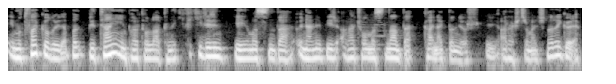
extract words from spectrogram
e, mutfak yoluyla Britanya İmparatorluğu hakkındaki fikirlerin yayılmasında önemli bir araç olmasından da kaynaklanıyor e, araştırmacılara göre.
